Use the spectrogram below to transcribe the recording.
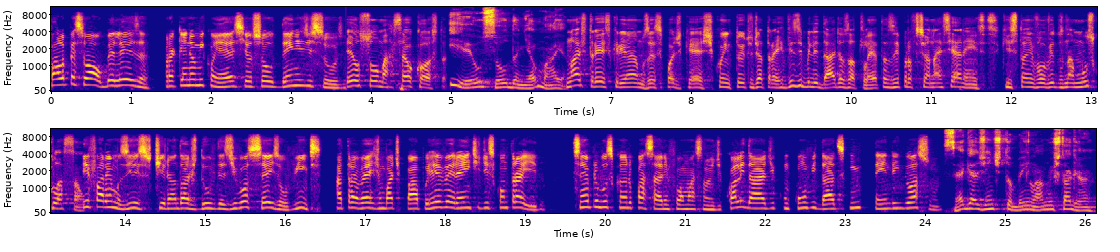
Fala pessoal, beleza? Para quem não me conhece, eu sou o Denis de Souza. Eu sou o Marcel Costa. E eu sou o Daniel Maia. Nós três criamos esse podcast com o intuito de atrair visibilidade aos atletas e profissionais cearenses que estão envolvidos na musculação. E faremos isso tirando as dúvidas de vocês, ouvintes, através de um bate-papo irreverente e descontraído sempre buscando passar informações de qualidade com convidados que entendem do assunto. Segue a gente também lá no Instagram,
